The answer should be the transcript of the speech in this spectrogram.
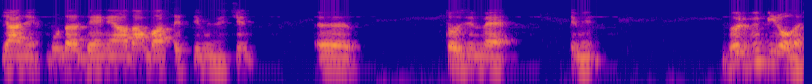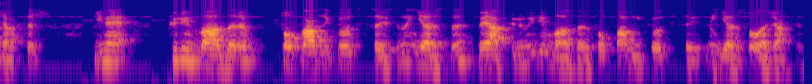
yani burada DNA'dan bahsettiğimiz için e, sitozin ve timin bölümü 1 olacaktır. Yine pürin bazları toplam nükleotit sayısının yarısı veya pirimidin bazları toplam nükleotit sayısının yarısı olacaktır.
